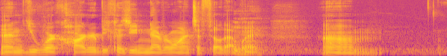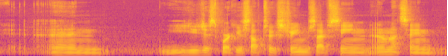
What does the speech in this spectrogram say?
And you work harder because you never want it to feel that mm-hmm. way. Um, and you just work yourself to extremes. I've seen, and I'm not saying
